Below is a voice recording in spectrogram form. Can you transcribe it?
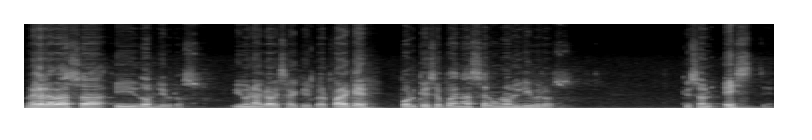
una calabaza y dos libros. Y una cabeza de creeper. ¿Para qué? Porque se pueden hacer unos libros que son este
